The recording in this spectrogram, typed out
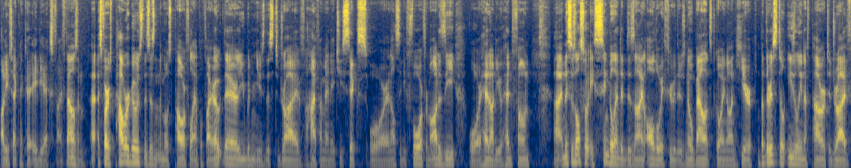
Audio-Technica ADX 5000. Uh, as far as power goes, this isn't the most powerful amplifier out there. You wouldn't use this to drive a HiFiMAN HE6 or an LCD4 from Audeze or head audio headphone. Uh, and this is also a single-ended design all the way through. There's no balanced going on here, but there is still easily enough power to drive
